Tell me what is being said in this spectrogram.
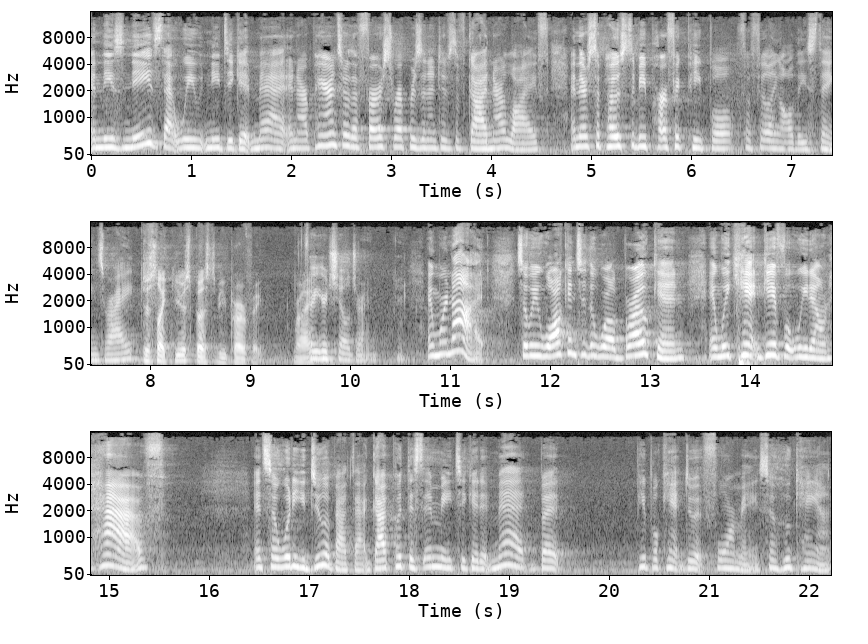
and these needs that we need to get met. And our parents are the first representatives of God in our life, and they're supposed to be perfect people fulfilling all these things, right? Just like you're supposed to be perfect, right? For your children. And we're not. So we walk into the world broken, and we can't give what we don't have. And so, what do you do about that? God put this in me to get it met, but people can't do it for me. So, who can?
